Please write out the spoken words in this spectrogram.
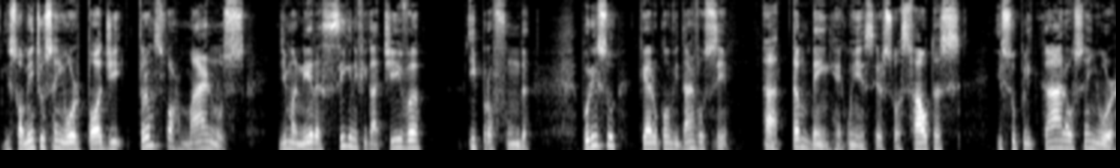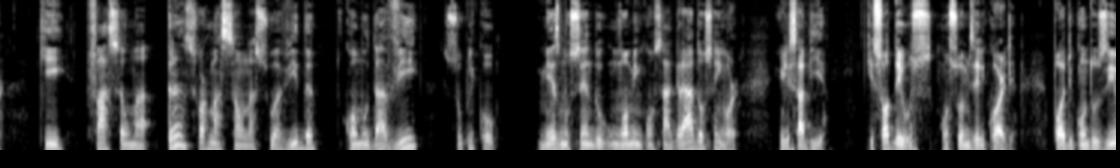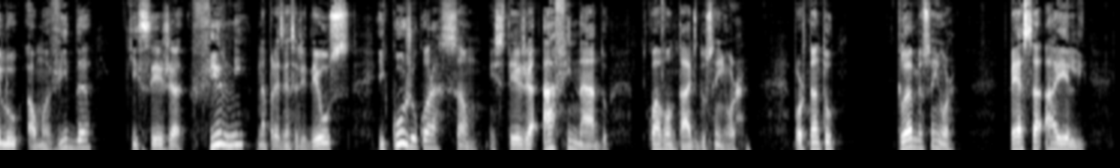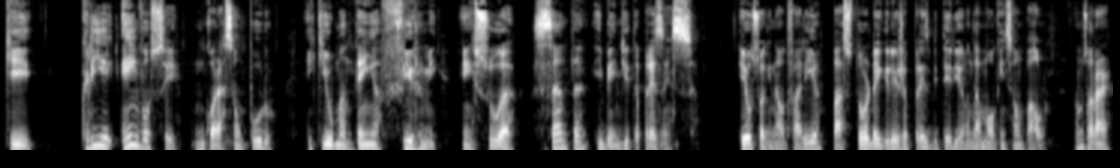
E somente o Senhor pode transformar-nos de maneira significativa e profunda. Por isso, quero convidar você a também reconhecer suas faltas e suplicar ao Senhor que faça uma transformação na sua vida, como Davi suplicou. Mesmo sendo um homem consagrado ao Senhor, ele sabia que só Deus, com sua misericórdia, pode conduzi-lo a uma vida que seja firme na presença de Deus e cujo coração esteja afinado com a vontade do Senhor. Portanto, clame ao Senhor, peça a Ele que crie em você um coração puro e que o mantenha firme em Sua santa e bendita presença. Eu sou Agnaldo Faria, pastor da Igreja Presbiteriana da Moca em São Paulo. Vamos orar.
